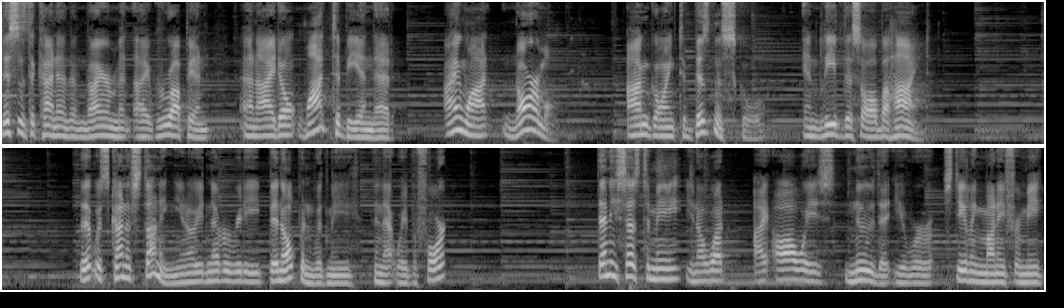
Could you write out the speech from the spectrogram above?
This is the kind of environment I grew up in, and I don't want to be in that. I want normal. I'm going to business school and leave this all behind. That was kind of stunning. You know, he'd never really been open with me in that way before. Then he says to me, You know what? I always knew that you were stealing money from me.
